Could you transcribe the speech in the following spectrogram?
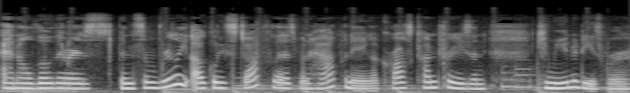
And although there has been some really ugly stuff that has been happening across countries and communities where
